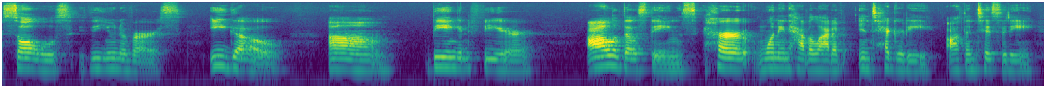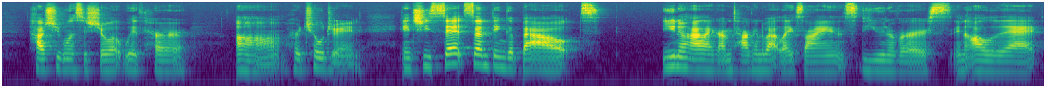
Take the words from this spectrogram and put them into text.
souls, the universe, ego, um, being in fear, all of those things, her wanting to have a lot of integrity, authenticity, how she wants to show up with her um, her children. And she said something about, you know how like I'm talking about like science, the universe, and all of that,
